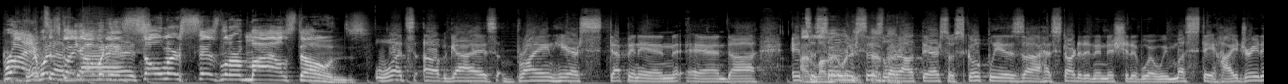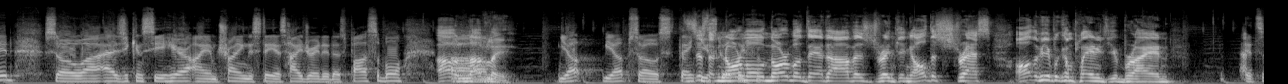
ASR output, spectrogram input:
Brian, What's what is up, going on with these guys? solar sizzler milestones? What's up, guys? Brian here, stepping in, and uh, it's I a love it solar sizzler out there. So Scopely is, uh, has started an initiative where we must stay hydrated. So uh, as you can see here, I am trying to stay as hydrated as possible. Oh, Um, lovely. Yep, yep. So s- thank It's you. just a normal, for- normal day at the office, drinking all the stress, all the people complaining to you, Brian. It's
